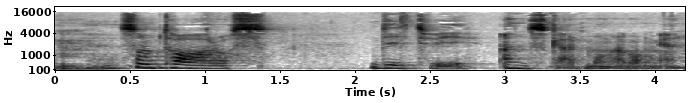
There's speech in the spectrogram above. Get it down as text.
eh, Som tar oss dit vi önskar många gånger.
